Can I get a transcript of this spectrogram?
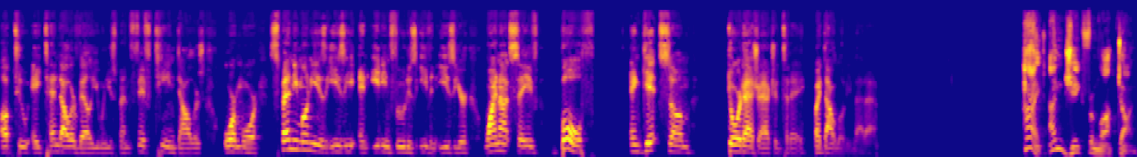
up to a $10 value when you spend $15 or more. Spending money is easy and eating food is even easier. Why not save both and get some DoorDash action today by downloading that app? Hi, I'm Jake from Locked On.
